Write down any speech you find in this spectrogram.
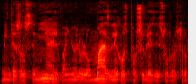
mientras sostenía el pañuelo lo más lejos posible de su rostro,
